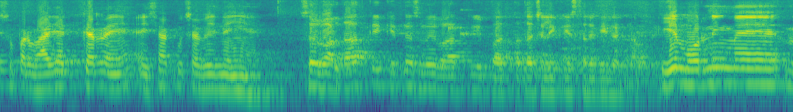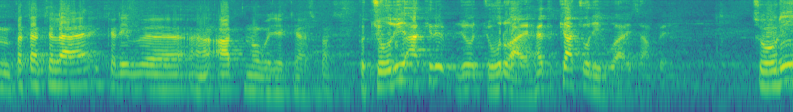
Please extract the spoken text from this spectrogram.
सुपरवाइजर कर रहे हैं ऐसा कुछ अभी नहीं है। सर वारदात के कितने समय बाद की बात पता चली कि इस तरह की घटना हुई ये मॉर्निंग में पता चला है करीब आठ नौ बजे के आसपास। तो चोरी आखिर जो चोर आए हैं तो क्या चोरी हुआ है यहाँ पे? चोरी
